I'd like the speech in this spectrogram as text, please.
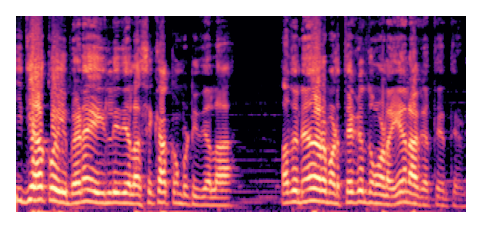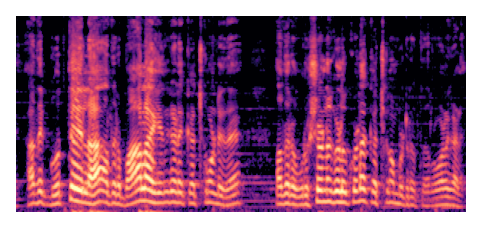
ಇದ್ಯಾಕೋ ಈ ಬೆಣೆ ಇಲ್ಲಿದೆಯಲ್ಲ, ಸಿಕ್ಕಾಕೊಂಡ್ಬಿಟ್ಟಿದೆಯಲ್ಲ? ಅದನ್ನೇನಾರು ಮಾಡಿ ತೆಗೆದು ನೋಡೋಣ, ಏನಾಗುತ್ತೆ ಅಂತೇಳಿ. ಅದಕ್ಕೆ ಗೊತ್ತೇ ಇಲ್ಲ, ಅದ್ರ ಬಾಲ ಹಿಂದ್ಗಡೆ ಕಚ್ಕೊಂಡಿದೆ, ಅದರ ವೃಷಣಗಳು ಕೂಡ ಕಚ್ಕೊಂಡ್ಬಿಟ್ಟಿರ್ತದೆ ಅದ್ರ ಒಳಗಡೆ.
